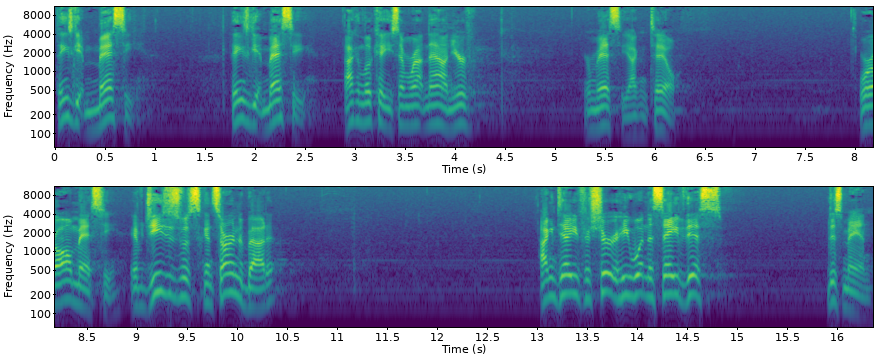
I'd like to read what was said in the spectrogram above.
Things get messy. Things get messy. I can look at you some right now and you're you're messy, I can tell. We're all messy. If Jesus was concerned about it, I can tell you for sure he wouldn't have saved this, this man.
